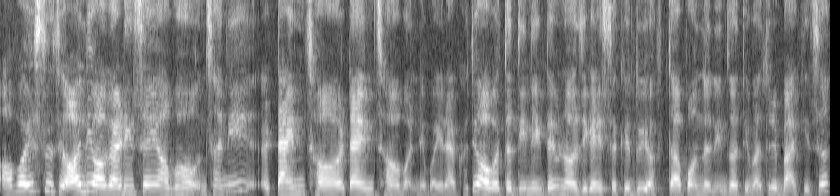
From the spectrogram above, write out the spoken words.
अब यस्तो थियो अलि अगाडि चाहिँ अब हुन्छ नि टाइम छ टाइम छ भन्ने भइरहेको थियो। अब त दिन एकदमै नजिक आइसक्यो दुई हप्ता पन्ध्र दिन जति मात्रै बाँकी छ।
